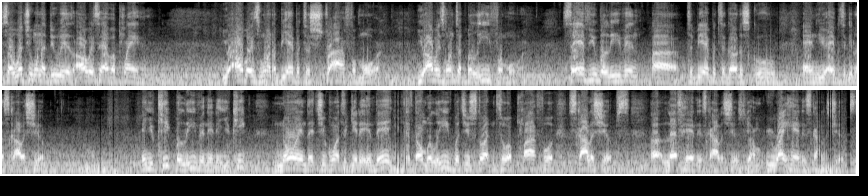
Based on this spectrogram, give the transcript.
So what you want to do is always have a plan. You always want to be able to strive for more. You always want to believe for more. Say if you believe in uh, to be able to go to school and you're able to get a scholarship, and you keep believing it and you keep knowing that you're going to get it and then you just don't believe but you're starting to apply for scholarships uh, left-handed scholarships you, right-handed scholarships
